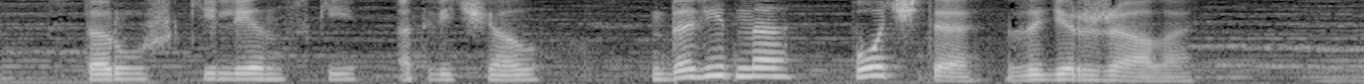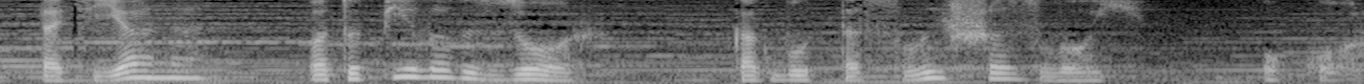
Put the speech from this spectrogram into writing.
— старушки Ленский отвечал. «Да, видно, почта задержала». Татьяна потупила взор, как будто слыша злой укор.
